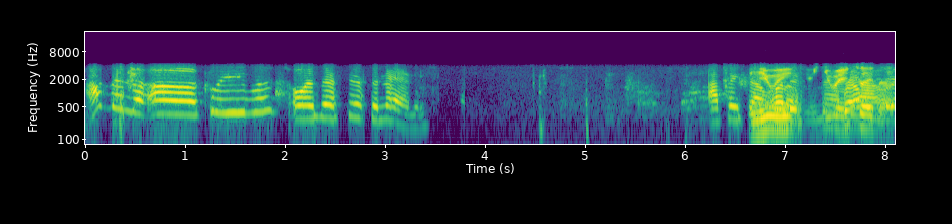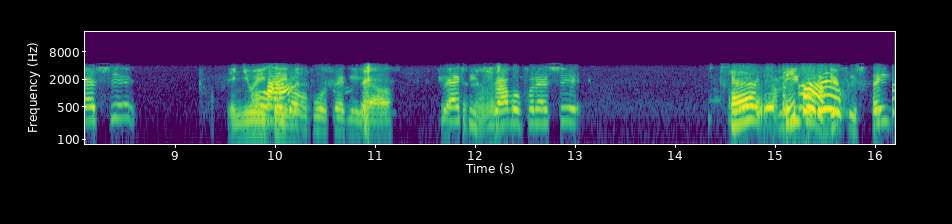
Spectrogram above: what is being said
I've been to uh Cleveland, or is that Cincinnati? I think that you ain't- Cincinnati. you ain't say that. that shit. And you ain't Hold say that. for a second, y'all. You actually Uh-huh. travel for that shit? Uh, I mean, you people go to different states.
